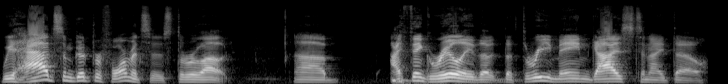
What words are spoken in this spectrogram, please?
we had some good performances throughout. Uh, I think really the the three main guys tonight, though,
